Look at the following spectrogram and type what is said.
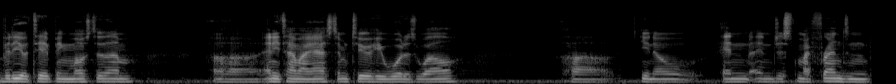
videotaping most of them. Uh, anytime I asked him to, he would as well. Uh, you know, and and just my friends and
